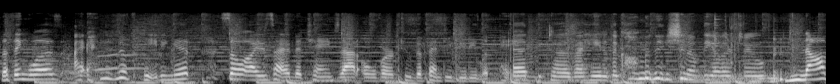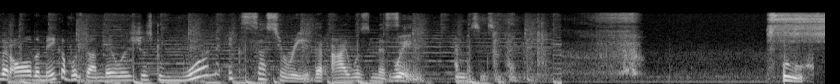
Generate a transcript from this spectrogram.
The thing was, I ended up hating it so I decided to change that over to the Fenty Beauty lip paint because I hated the combination of the other two. Now that all the makeup was done, there was just one accessory that I was missing. Wait, I'm missing something. Ooh.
